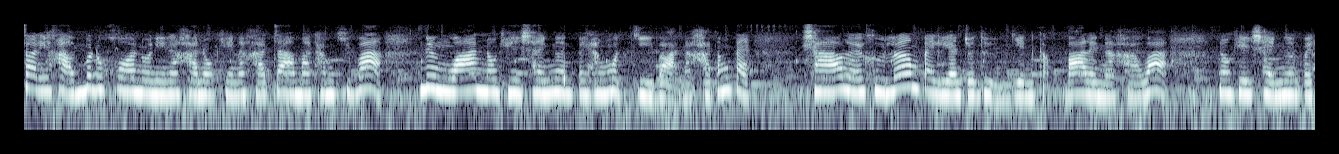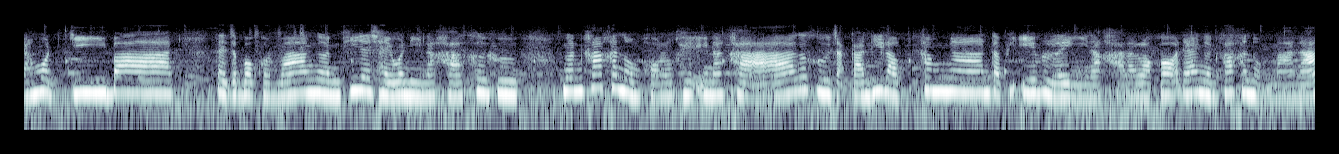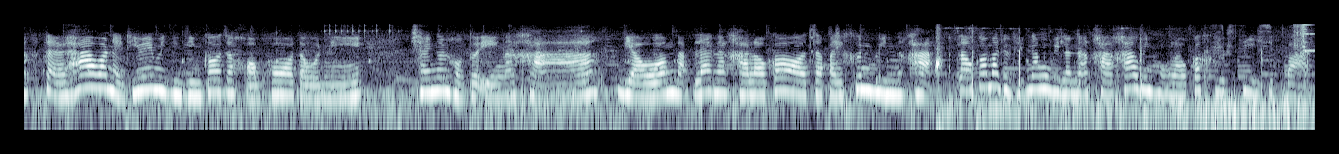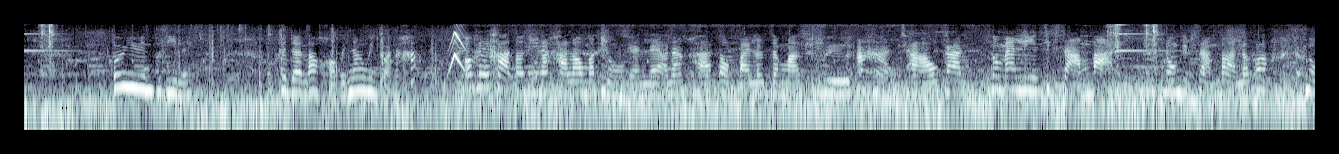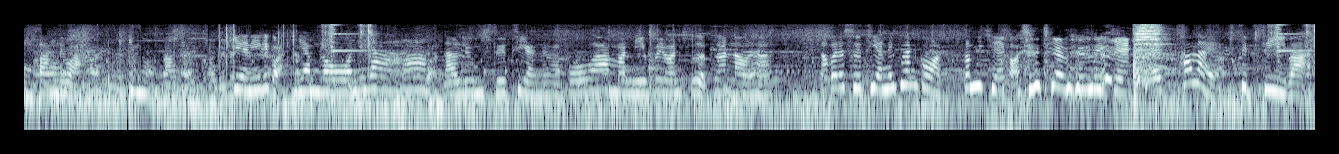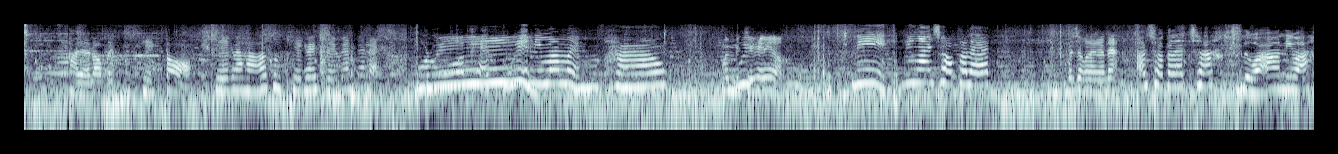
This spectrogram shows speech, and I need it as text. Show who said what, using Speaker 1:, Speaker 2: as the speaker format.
Speaker 1: สวัสดีค่ะเพื่อนทุกคนวันนี้นะคะน้องเคนะคะ จะมาทำคลิปว่า 1 วันน้องเคใช้เงินไปทั้งหมดกี่บาทนะคะ ตั้งแต่เช้าเลยคือเริ่มไปเรียนจนถึงเย็นกลับบ้านเลยนะคะว่าน้องเคใช้เงินไปทั้งหมดกี่บาท แต่จะบอกก่อนว่าเงินที่จะใช้วันนี้นะคะคือคือเงินค่าขนมของน้องเคเองนะคะ ก็คือจากการที่เราทำงานกับพี่อีฟหรืออะไรอย่างนี้นะคะ แล้วเราก็ได้เงินค่าขนมมานะ แต่ถ้าวันไหนที่ไม่มีจริง ๆ ก็จะขอพ่อแต่วันนี้ ใช้เงินของตัวเองนะคะ เดี๋ยวลำดับแรกนะคะ เราก็จะไปขึ้นวินค่ะ เราก็มาถึงที่นั่งวินแล้วนะคะ ค่าวินของเราก็คือ 40 บาทเฮ้ยมีวินพอดีเลยโอเคเดี๋ยวเราขอไปนั่งวินก่อนนะคะ โอเคค่ะ ตอนนี้นะคะ เรามาถึงโรงเรียนแล้วนะคะ ต่อไปเราจะมาซื้ออาหารเช้ากันนมแอลลีน13 บาทนม13 บาท แล้วก็ขนมปังดีกว่ากินขนมปังกินอันนี้ดีกว่ายำโรนี่ล่ะเราลืมซื้อเทียนนะคะ เพราะว่าวันนี้เป็นวันเกิดเพื่อนเรานะคะ เราก็จะซื้อเทียนให้เพื่อนก่อนแล้วมีเค้กก่อนซื้อเทียนไม่มีเค้กเท่าไหร่อะ14 บาทค่ะเดี๋ยวเราไปซื้อเค้กต่อเค้กนะคะ ก็คือเค้กในเซเว่นนี่แหละ
Speaker 2: กูรู้ว่าเพชรอุ้ยอันนี้มาใหม่มะพร้าว
Speaker 1: มันมีเค้กให้เหรอ
Speaker 2: นี่นี่ไงช็อกโกแลต
Speaker 1: มาจากอะไรกันเนี่ย
Speaker 2: เอาช็อกโกแลตใช่ปะหรือว่าเอาอันนี้วะ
